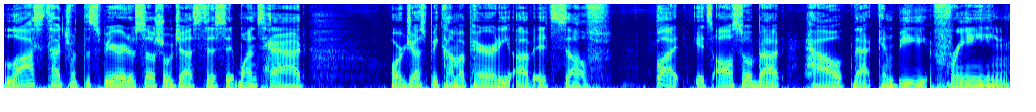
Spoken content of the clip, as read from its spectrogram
lost touch with the spirit of social justice it once had, or just become a parody of itself. But it's also about how that can be freeing.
